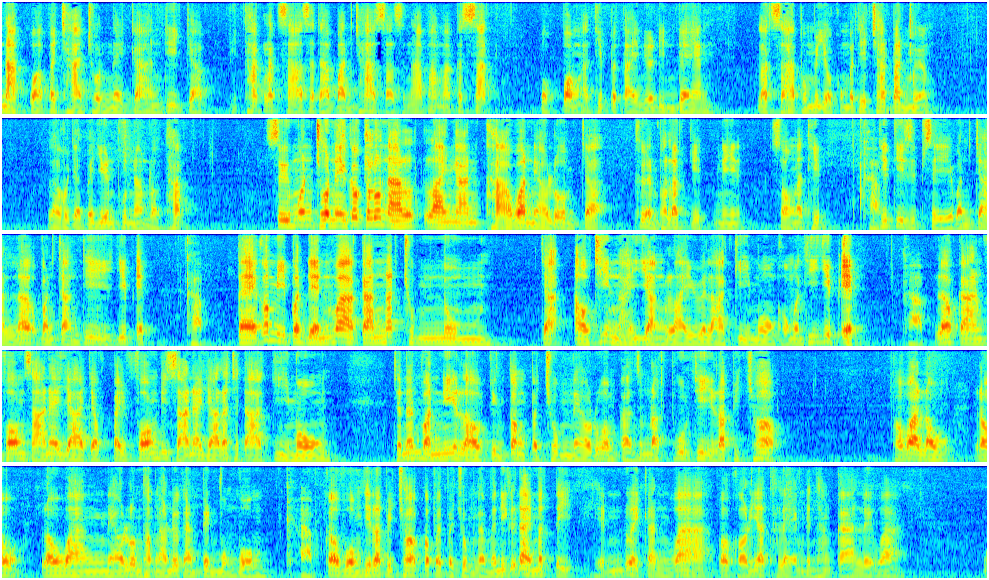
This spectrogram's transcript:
หนักกว่าประชาชนในการที่จะพิทักษ์รักษาสถาบันชาติศาสนาพระมหากษัตริย์ ปกป้องอธิปไตยเหนือดินแดน รักษาผลประโยชน์ของประเทศชาติบ้านเมือง เราก็จะไปยื่นผู้นำเหล่าทัพ สื่อมวลชนเองก็กรุณารายงานข่าวว่าแนวร่วมจะเคลื่อนภารกิจนี้สองอาทิตย์ครับอาทิตย์ที่ 14 วันจันทร์แล้ววันจันทร์ที่ 21 ครับ แต่ก็มีประเด็นว่าการนัดชุมนุมจะเอาที่ไหนอย่างไรเวลากี่โมงของวันที่ 21 ครับ แล้วการฟ้องศาลอาญาจะไปฟ้องที่ศาลอาญารัชดากี่โมง ฉะนั้นวันนี้เราจึงต้องประชุมแนวร่วมกันสำหรับผู้ที่รับผิดชอบเพ ราะว่าเราเราเราวางแนวร่วมทำงานด้วยกันเป็นวงวงๆครับก็วงที่รับผิดชอบก็ไปประชุมกันวันนี้ก็ได้มติเห็นด้วยกันว่าก็ขออนุญาตแถลงเป็นทางการเลยว่า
